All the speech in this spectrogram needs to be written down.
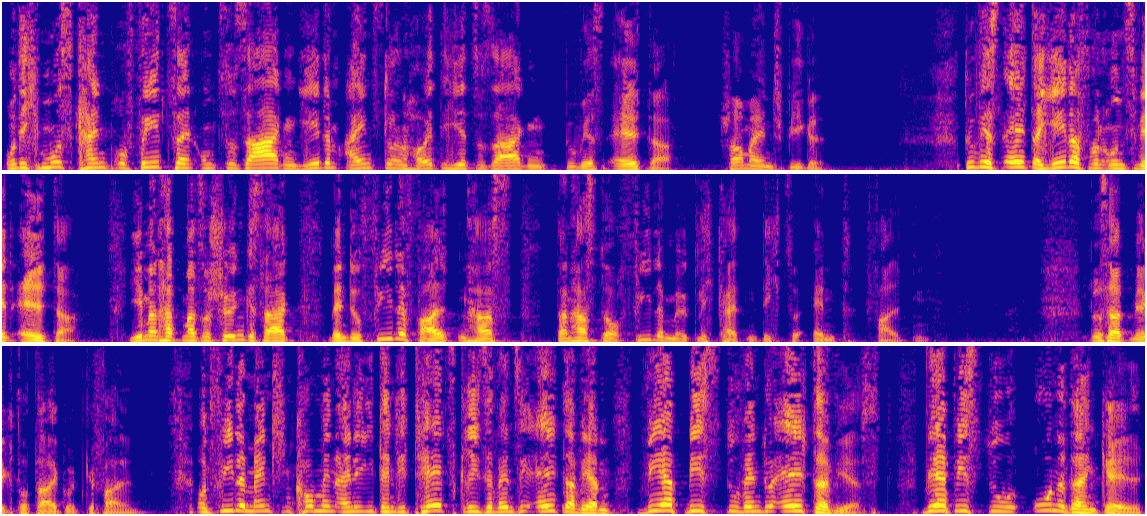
Und ich muss kein Prophet sein, um zu sagen, jedem Einzelnen heute hier zu sagen, du wirst älter. Schau mal in den Spiegel. Du wirst älter, jeder von uns wird älter. Jemand hat mal so schön gesagt, wenn du viele Falten hast, dann hast du auch viele Möglichkeiten, dich zu entfalten. Das hat mir total gut gefallen. Und viele Menschen kommen in eine Identitätskrise, wenn sie älter werden. Wer bist du, wenn du älter wirst? Wer bist du ohne dein Geld?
